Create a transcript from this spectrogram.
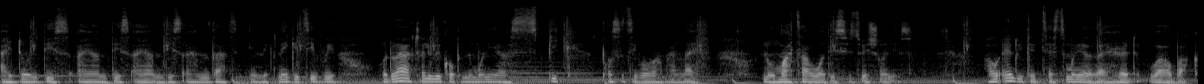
I don't this, I am this, I am this, I am that in a negative way? Or do I actually wake up in the morning and speak positive over my life, no matter what the situation is? I'll end with a testimony that I heard a while back.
